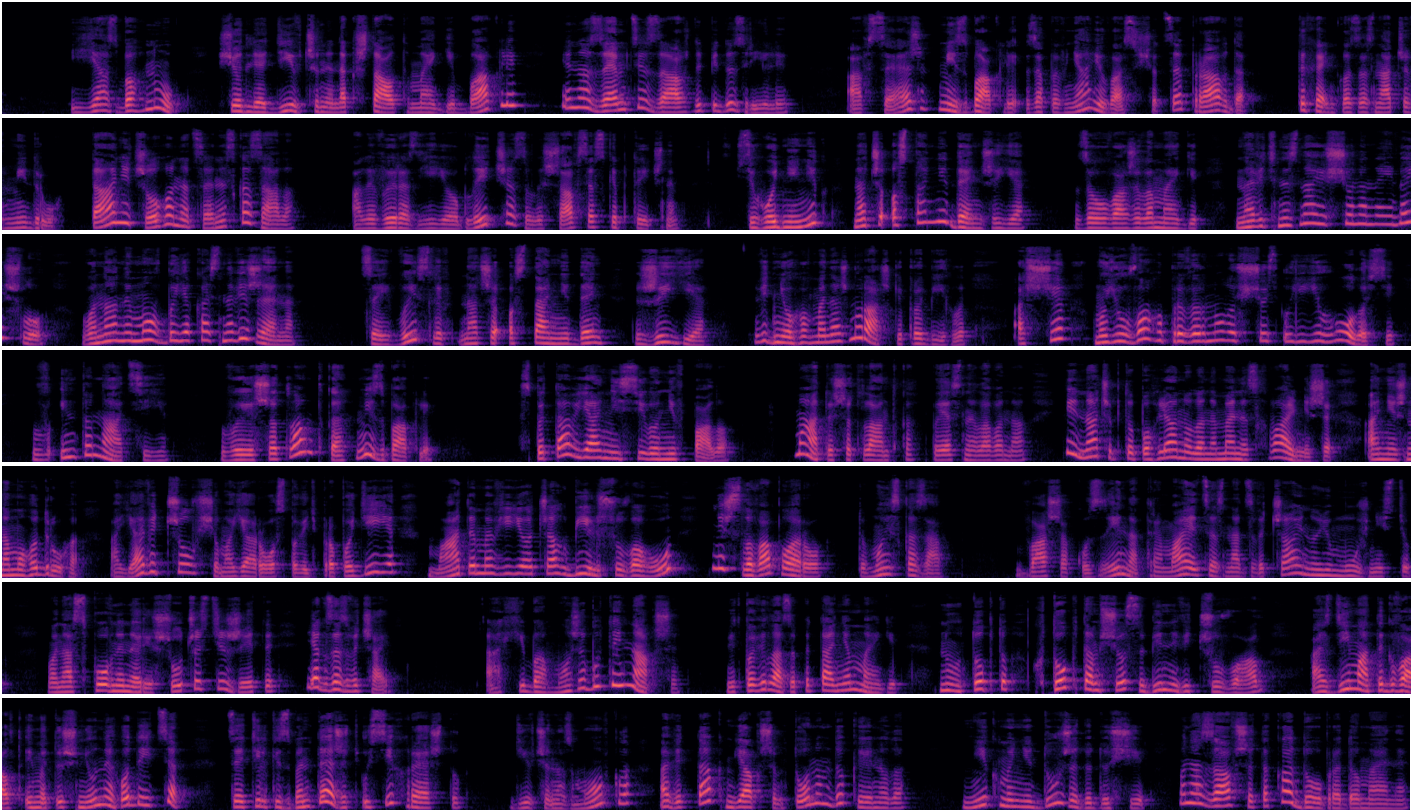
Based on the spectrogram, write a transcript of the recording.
І я збагнув, що для дівчини на кшталт Мегі Баклі іноземці завжди підозрілі. А все ж, міс Баклі, запевняю вас, що це правда, тихенько зазначив мій друг. Та нічого на це не сказала, але вираз її обличчя залишався скептичним. Сьогодні Нік, наче останній день жиє, зауважила Мегі. Навіть не знаю, що на неї найшло. Вона не мов би якась навіжена. Цей вислів, наче останній день жиє. Від нього в мене аж мурашки пробігли. А ще мою увагу привернуло щось у її голосі, в інтонації. Ви шотландка, міс Баклі? Спитав я ні сіло, ні впало. Мати шотландка, пояснила вона, і начебто поглянула на мене схвальніше, аніж на мого друга, а я відчув, що моя розповідь про події матиме в її очах більшу вагу, ніж слова Пуаро, тому і сказав Ваша кузина тримається з надзвичайною мужністю. Вона сповнена рішучості жити, як зазвичай. А хіба може бути інакше? відповіла запитанням Мегі. Ну, тобто, хто б там що собі не відчував, а здіймати гвалт і метушню не годиться. Це тільки збентежить усіх решту. Дівчина змовкла, а відтак м'якшим тоном докинула. Нік мені дуже до душі, вона завше така добра до мене.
